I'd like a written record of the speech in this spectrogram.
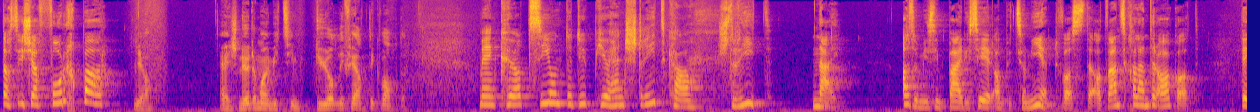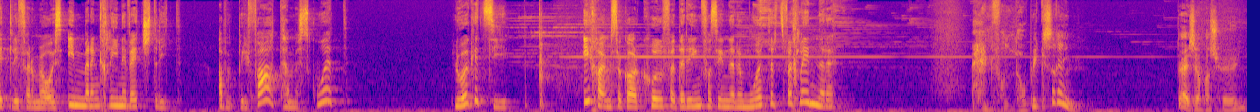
Das ist ja furchtbar. Ja. Er ist nicht einmal mit seinem Türli fertig geworden. Wir haben gehört, Sie und der Dupieux hatten Streit. Gehabt. Streit? Nein. Also wir sind beide sehr ambitioniert, was den Adventskalender angeht. Dort liefern wir uns immer einen kleinen Wettstreit. Aber privat haben wir es gut. Schauen Sie, ich habe ihm sogar geholfen, den Ring von seiner Mutter zu verkleinern. Ein Verlobungsring? Der ist aber schön.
